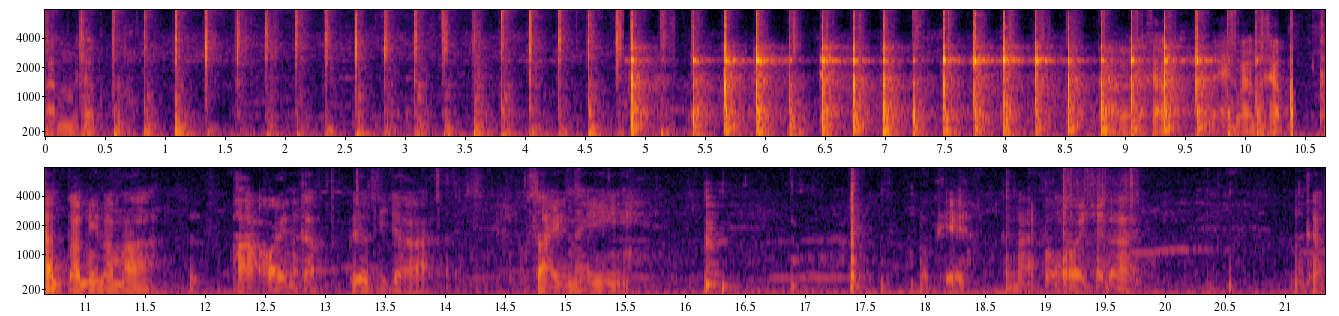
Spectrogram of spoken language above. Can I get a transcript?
ตำนะครับเอาแล้วนะครับ แตกแล้วนะครับ ขั้นตอนนี้เรามา ผ่าอ้อยนะครับ เพื่อที่จะใส่ใน โอเค ขนาดของอ้อยใช้ได้นะครับ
